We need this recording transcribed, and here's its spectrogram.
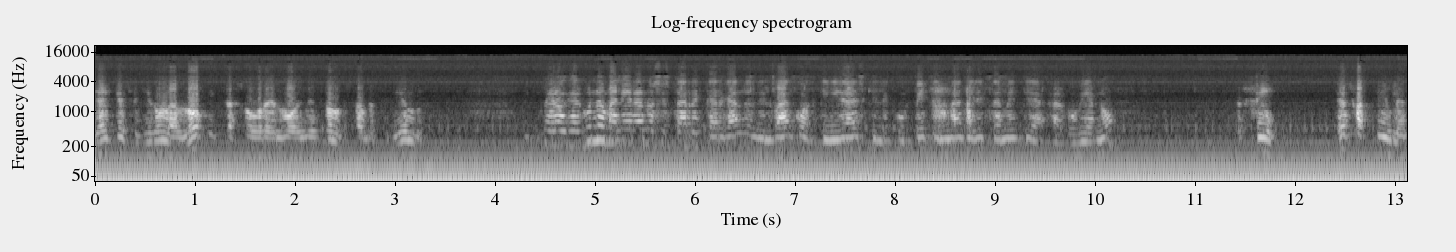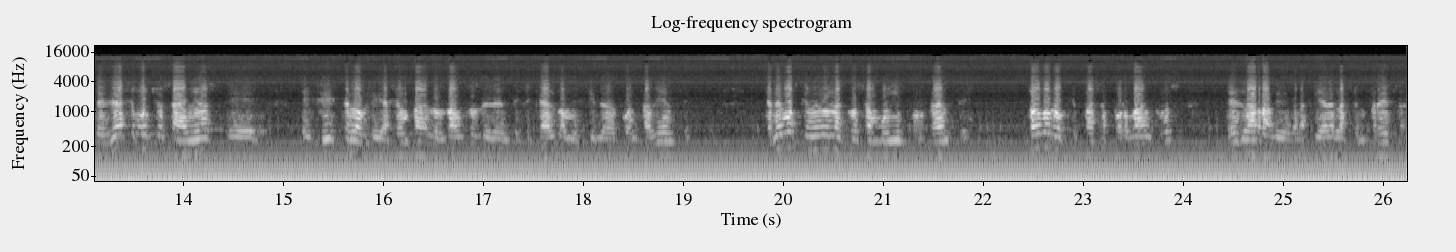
y hay que seguir una lógica sobre el movimiento lo que están recibiendo. Pero de alguna manera no se está recargando en el banco actividades que le competen más directamente al gobierno. Sí, es factible. Desde hace muchos años eh, existe la obligación para los bancos de identificar el domicilio del cuentaviente. Tenemos que ver una cosa muy importante. Todo lo que pasa por bancos es la radiografía de las empresas.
